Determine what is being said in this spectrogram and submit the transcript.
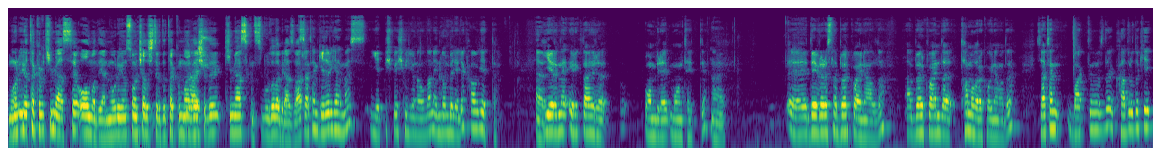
Mourinho takım kimyası olmadı. Yani Mourinho'nun son çalıştırdığı takımlarda Ya yaşadığı kimya sıkıntısı burada da biraz var. Zaten gelir gelmez 75 milyon alınan Endombele ile kavga etti. Evet. Yerine Erik Dyer'ı 11'e monte etti. Evet. Ee, devre arasında Bergwijn'i aldı. Ama Bergwijn da tam olarak oynamadı. Zaten baktığımızda kadrodaki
